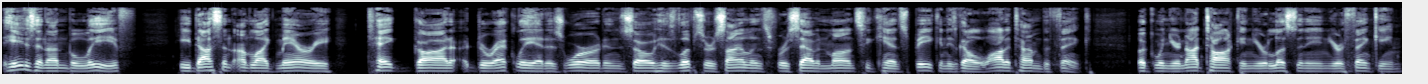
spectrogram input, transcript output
he's in unbelief. He doesn't, unlike Mary, take God directly at his word, and so his lips are silenced for seven months. He can't speak, and he's got a lot of time to think. Look, when you're not talking, you're listening, you're thinking.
